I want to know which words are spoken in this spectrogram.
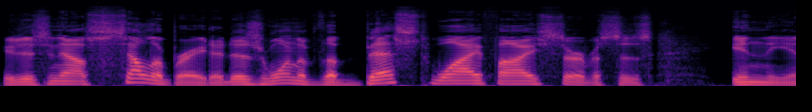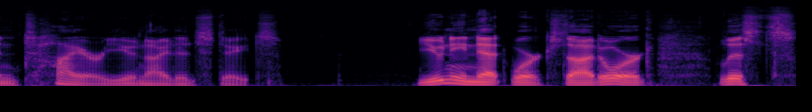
It is now celebrated as one of the best Wi Fi services in the entire United States. MuniNetworks.org lists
